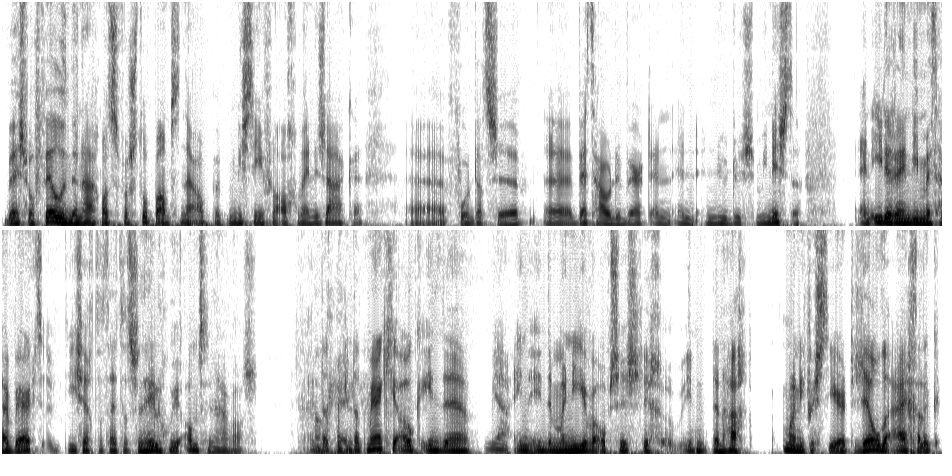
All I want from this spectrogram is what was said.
best wel veel in Den Haag, want ze was topambtenaar op het ministerie van Algemene Zaken. Uh, voordat ze uh, wethouder werd en, en, en, nu dus minister. En iedereen die met haar werkt, die zegt altijd dat ze een hele goede ambtenaar was. En, okay. dat, en dat merk je ook in de, ja, in, in de manier waarop ze zich in Den Haag manifesteert. Zelden eigenlijk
